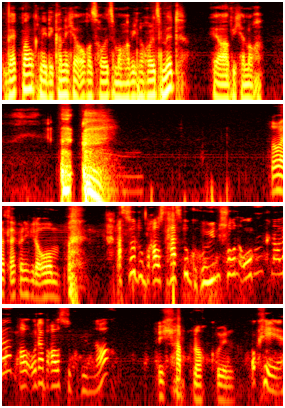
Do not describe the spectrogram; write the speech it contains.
Werkbank? Nee, die kann ich ja auch aus Holz machen. Habe ich noch Holz mit? Ja, habe ich ja noch. So, jetzt gleich bin ich wieder oben. Ach so, du brauchst, hast du grün schon oben, Knolle? Brau oder brauchst du grün noch? Ich hab noch grün. Okay.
